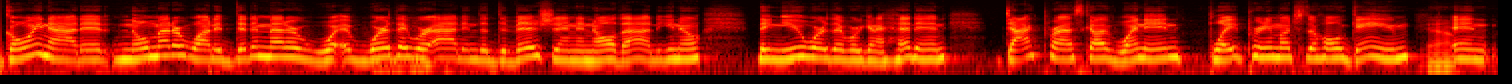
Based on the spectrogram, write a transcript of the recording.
going at it, no matter what. It didn't matter wh- where they were at in the division and all that. You know, they knew where they were gonna head in. Dak Prescott went in, played pretty much the whole game, Yeah. and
